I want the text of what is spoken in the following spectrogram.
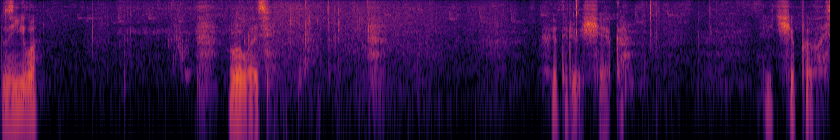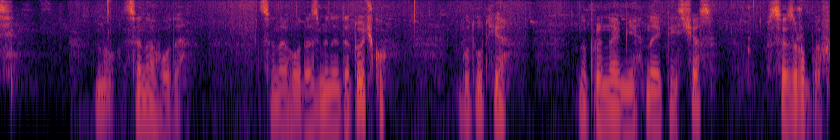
З'їла. Вилазь. Хитрюща яка. Відчепилась. Ну, це нагода. Це нагода змінити точку, бо тут я, ну принаймні на якийсь час все зробив.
